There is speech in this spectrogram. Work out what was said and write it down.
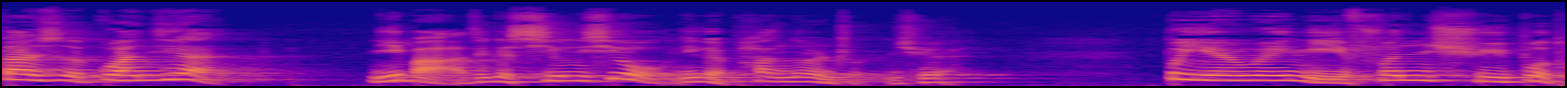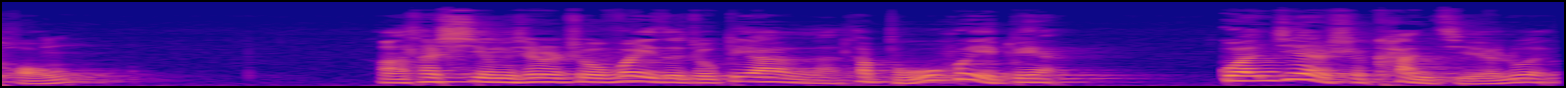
但是关键你把这个星宿你给判断准确，不因为你分区不同啊，它星星就位置就变了，它不会变。关键是看结论，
